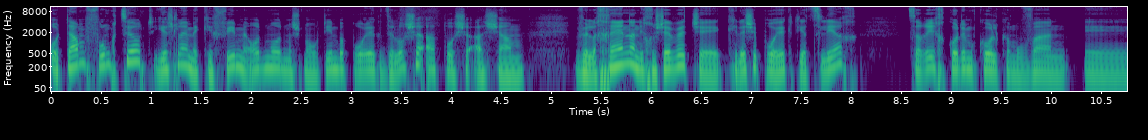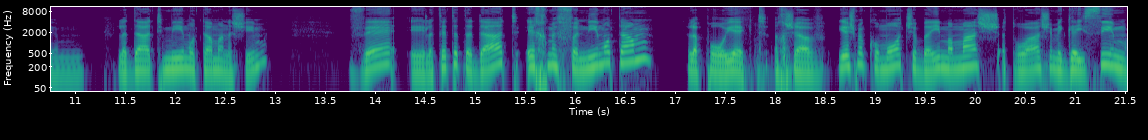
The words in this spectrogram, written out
אותן פונקציות, יש להן היקפים מאוד מאוד משמעותיים בפרויקט. זה לא שעה פה, שעה שם. ולכן אני חושבת שכדי שפרויקט יצליח, צריך קודם כל, כמובן, אה, לדעת מי הם אותם אנשים, ולתת את הדעת איך מפנים אותם לפרויקט. עכשיו, יש מקומות שבאים ממש, את רואה שמגייסים,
